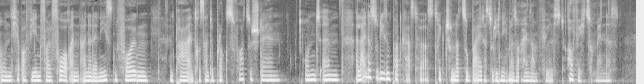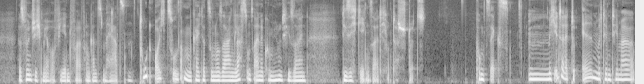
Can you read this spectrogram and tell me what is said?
Und ich habe auf jeden Fall vor, auch in einer der nächsten Folgen ein paar interessante Blogs vorzustellen. Und ähm, allein, dass du diesen Podcast hörst, trägt schon dazu bei, dass du dich nicht mehr so einsam fühlst. Hoffe ich zumindest. Das wünsche ich mir auf jeden Fall von ganzem Herzen. Tut euch zusammen, kann ich dazu nur sagen. Lasst uns eine Community sein, die sich gegenseitig unterstützt. Punkt 6. Mich intellektuell mit dem Thema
